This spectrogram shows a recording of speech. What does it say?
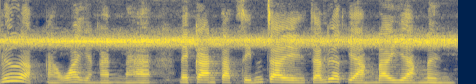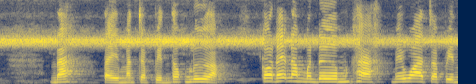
เลือกอาว่าอย่างนั้นนะคะในการตัดสินใจจะเลือกอย่างใดอย่างหนึ่งนะแต่มันจะเป็นต้องเลือก ก็แนะนำเหมือนเดิมค่ะ ไม่ว่าจะเป็น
